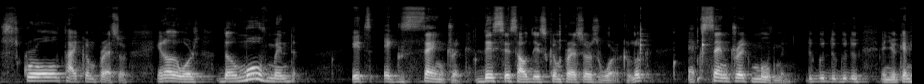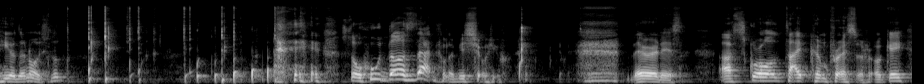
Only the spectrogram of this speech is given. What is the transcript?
scroll type compressor. In other words, the movement, it's eccentric. This is how these compressors work. Look, eccentric movement. And you can hear the noise, look. so who does that? Let me show you. there it is, a scroll type compressor, okay?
